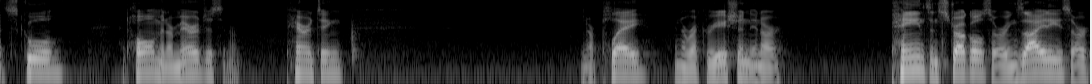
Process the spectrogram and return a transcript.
at school, at home, in our marriages, in our parenting, in our play, in our recreation, in our pains and struggles, our anxieties, our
